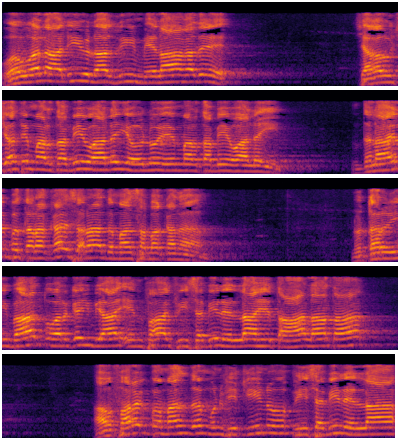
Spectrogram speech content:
وهو العلی العظیم الاغه ده چاغه اوچته مرتبه والی او لوی مرتبه والی دلائل په طرقه سره د ما سبقنا نو ترغیبات ورګی بیا انفاق فی سبیل الله تعالی تا او فرق په منځ د منفقینو فی سبیل الله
